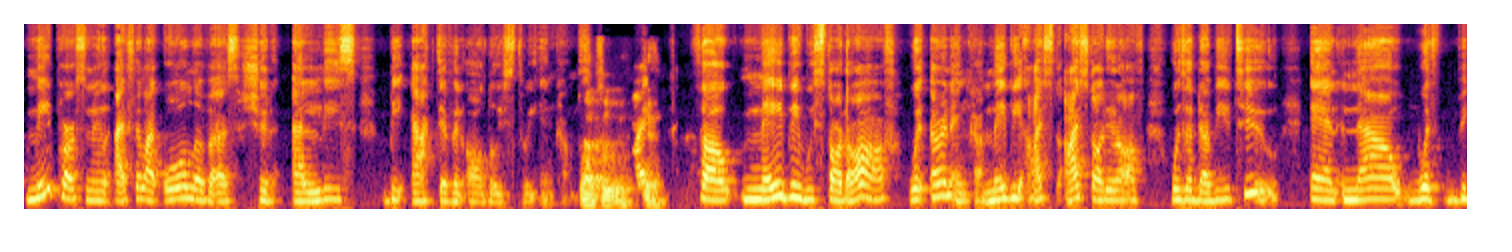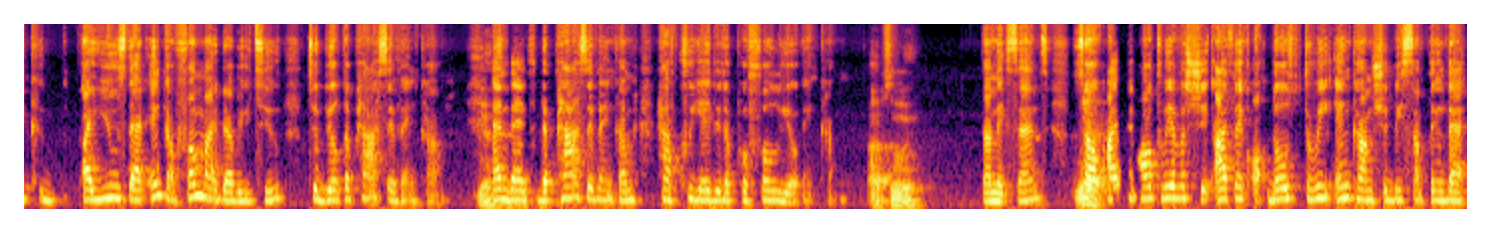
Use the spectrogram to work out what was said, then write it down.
me personally, I feel like all of us should at least be active in all those three incomes. Absolutely. Right? Yeah. So maybe we start off with earned income. Maybe I I started off with a W two, and now with I use that income from my W two to build a passive income, yeah. and then the passive income have created a portfolio income. Absolutely. That makes sense. Yeah. So I think all three of us should. I think those three incomes should be something that,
